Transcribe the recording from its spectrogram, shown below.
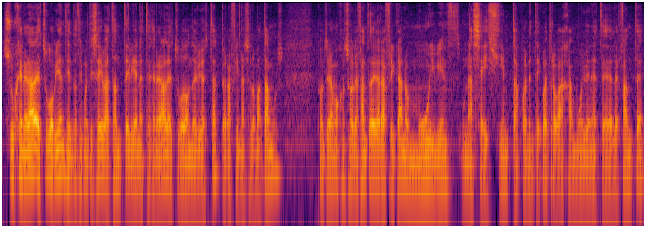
Su general estuvo bien, 156, bastante bien este general, estuvo donde debió estar, pero al final se lo matamos. Continuamos con su elefante de guerra africano, muy bien, unas 644 bajas, muy bien este elefante.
